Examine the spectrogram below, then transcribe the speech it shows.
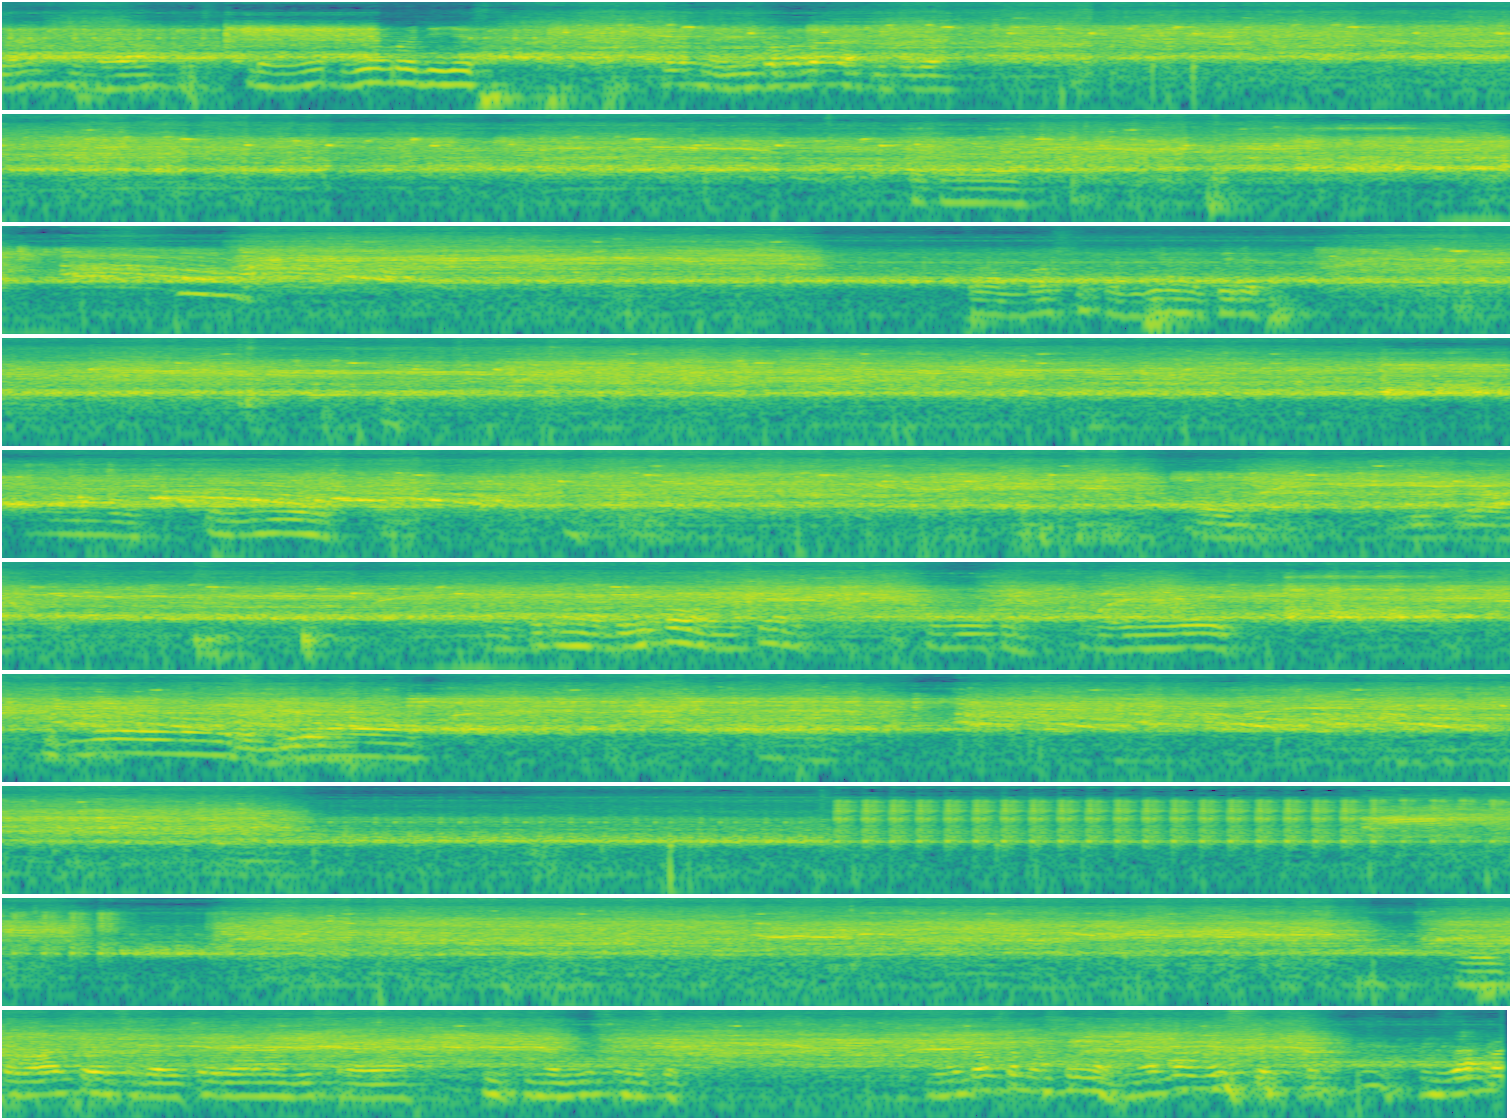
Да, да. Да, вот две вроде есть. Точно, не попадают. никуда. Там башня-то длинный перед. Ой, поворачивается, да, и все реально быстро, я на гусеницах. Не ну, то, что машина, на гусеницах.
